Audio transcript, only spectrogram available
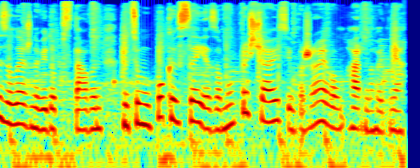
незалежно від обставин. На цьому поки все. Я з вами прощаюсь і бажаю вам гарного дня.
